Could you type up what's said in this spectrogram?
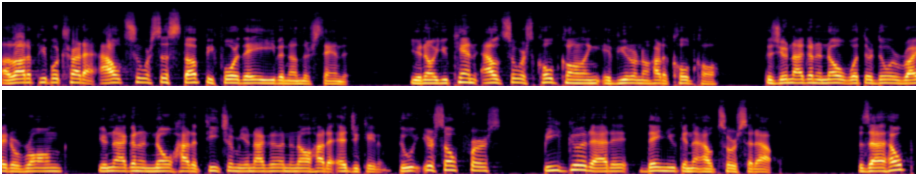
A lot of people try to outsource this stuff before they even understand it. You know, you can't outsource cold calling if you don't know how to cold call because you're not going to know what they're doing right or wrong. You're not going to know how to teach them. You're not going to know how to educate them. Do it yourself first. Be good at it. Then you can outsource it out. Does that help?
